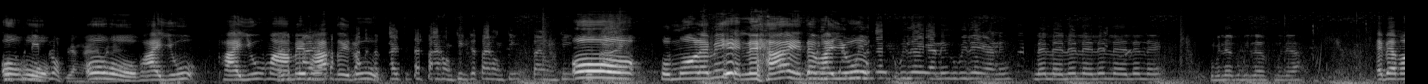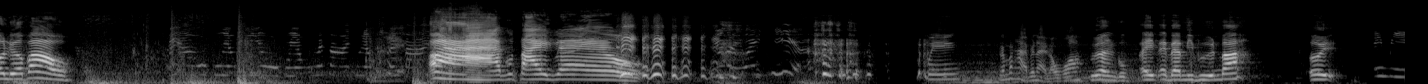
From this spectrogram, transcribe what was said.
โอ้โหรีบหลบยังไงโอ้โห พายุ พายุมาไม่พักเลยลูก จะตายจะตายของจริงจะตายของจริงจะตายของจริงโอ้ ผมมองอะไรไม่เห็นเลยฮะ เห็นแต่พายุ กูไปเลยอันนึงกูไปเลยอันนึงเล่นเลยเล่นเลยเล่นเลยเล่นเลยกูไปเลยกูไปเลยกูไปเลยไอแบบเอาเรือเปล่า ไม่เอากูยังมีอยู่กูยังไม่ตายกูยังไม่เคยตายอ่า กูตายอีกแล้วอยู่ไหนวะไอ้เหี้ย เอง แล้วมันหายไปไหนแล้ววะเพื่อนกูไอไอแบมมีพื้นปะเอ้ยไม่มี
